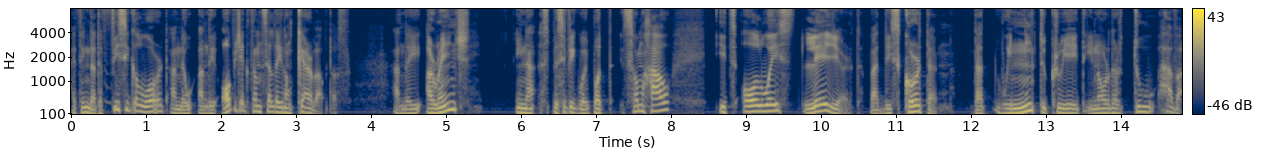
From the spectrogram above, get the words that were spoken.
I think that the physical world and the, and the objects themselves, they don't care about us. And they arrange in a specific way, but somehow it's always layered by this curtain that we need to create in order to have a,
